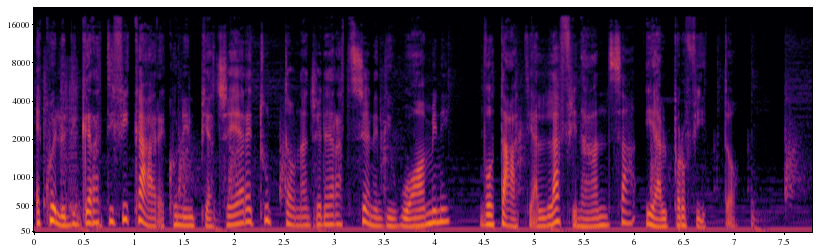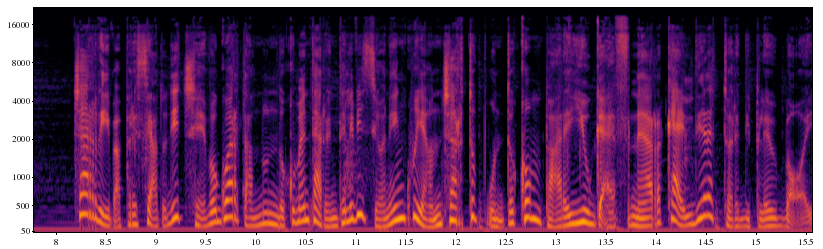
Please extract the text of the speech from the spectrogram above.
è quello di gratificare con il piacere tutta una generazione di uomini votati alla finanza e al profitto. Ci arriva Presiado, dicevo, guardando un documentario in televisione in cui a un certo punto compare Hugh Geffner, che è il direttore di Playboy,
